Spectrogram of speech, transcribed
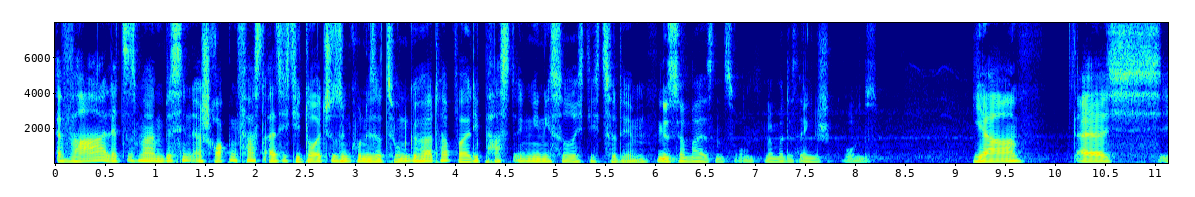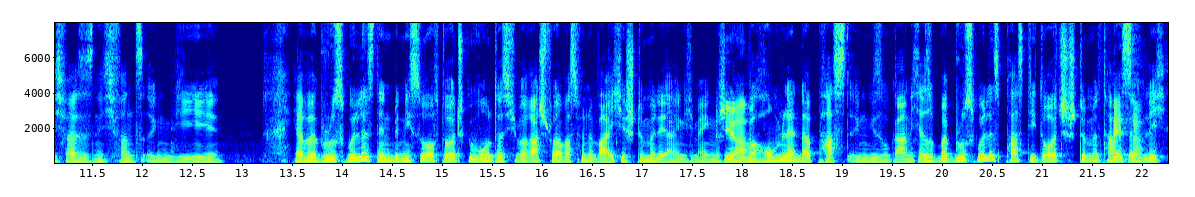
war letztes Mal ein bisschen erschrocken fast, als ich die deutsche Synchronisation gehört habe, weil die passt irgendwie nicht so richtig zu dem. Ist ja meistens so, wenn man das Englische gewohnt ist. Ja, äh, ich, ich weiß es nicht. Ich fand es irgendwie. Ja, bei Bruce Willis, den bin ich so auf Deutsch gewohnt, dass ich überrascht war, was für eine weiche Stimme der eigentlich im Englischen Ja. hat. Aber Homelander passt irgendwie so gar nicht. Also bei Bruce Willis passt die deutsche Stimme tatsächlich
